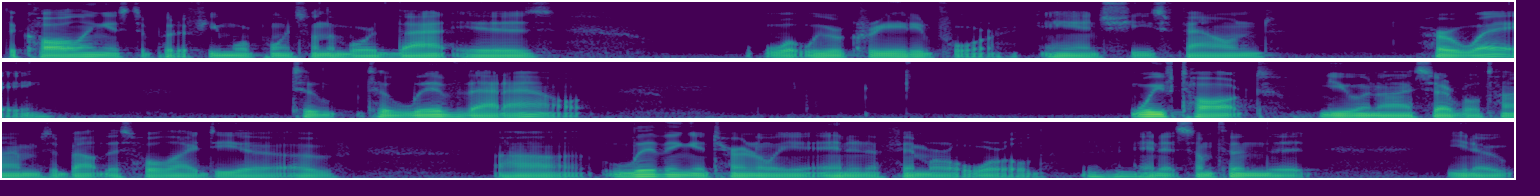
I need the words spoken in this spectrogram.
The calling is to put a few more points on the board. That is what we were created for. And she's found her way to to live that out. We've talked, you and I, several times about this whole idea of uh, living eternally in an ephemeral world. Mhm. And it's something that, you know,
